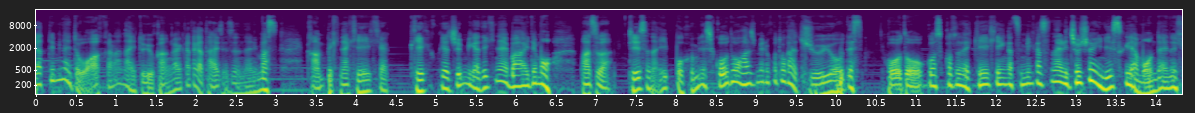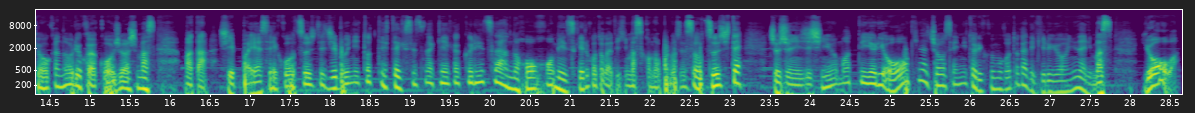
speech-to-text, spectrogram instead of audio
やってみないとわからないという考え方が大切になります。完璧な計画計画や準備ができない場合でも、まずは小さな一歩を踏み出し行動を始めることが重要です。行動を起こすことで経験が積み重なり徐々にリスクや問題の評価能力が向上します。また、失敗や成功を通じて自分にとって適切な計画立案の方法を見つけることができます。このプロセスを通じて徐々に自信を持ってより大きな挑戦に取り組むことができるようになります。要は、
